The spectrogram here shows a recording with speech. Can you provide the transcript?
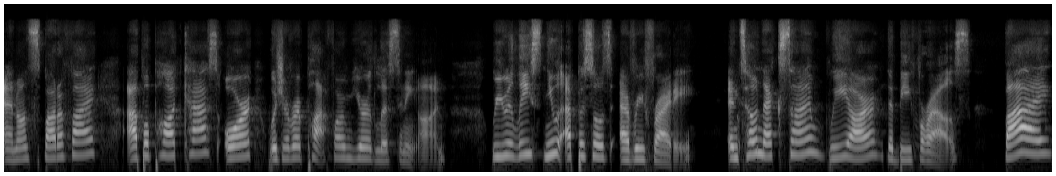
and on Spotify, Apple Podcasts, or whichever platform you're listening on. We release new episodes every Friday. Until next time, we are the B4Ls. Bye!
